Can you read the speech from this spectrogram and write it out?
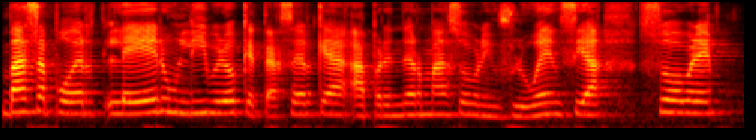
Vas a poder leer un libro que te acerque a aprender más sobre influencia, sobre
